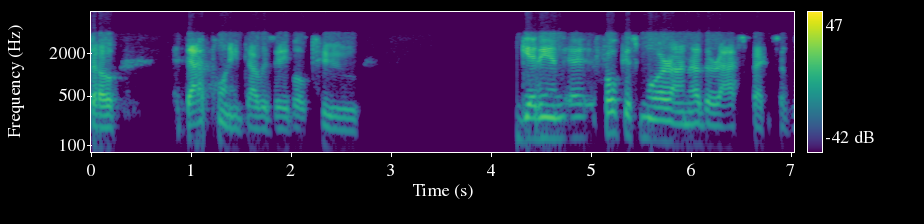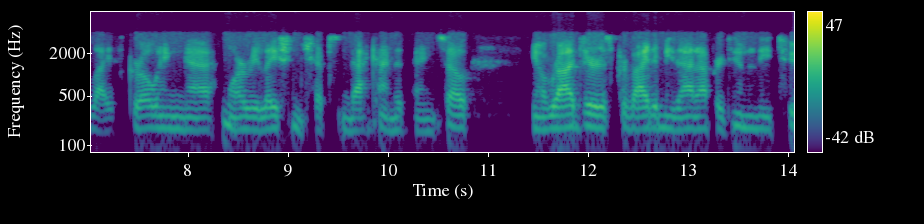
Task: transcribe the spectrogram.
So at that point, I was able to get in, uh, focus more on other aspects of life, growing uh, more relationships and that kind of thing. So, you know, Rogers provided me that opportunity to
